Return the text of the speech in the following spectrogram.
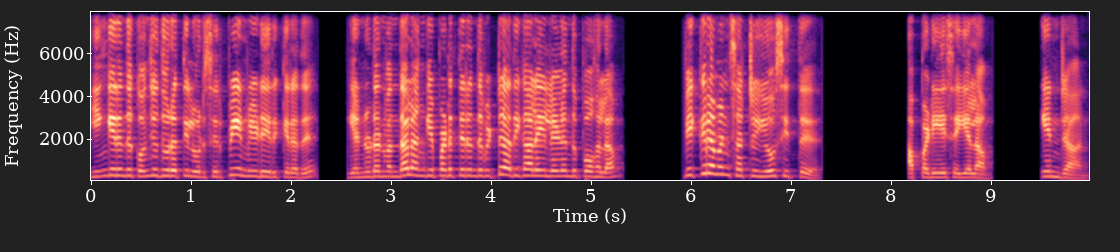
இங்கிருந்து கொஞ்ச தூரத்தில் ஒரு சிற்பியின் வீடு இருக்கிறது. என்னுடன் வந்தால் அங்கே படுத்திருந்து விட்டு அதிகாலையில் எழுந்து போகலாம். விக்ரமன் சற்று யோசித்து அப்படியே செய்யலாம் என்றான்.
